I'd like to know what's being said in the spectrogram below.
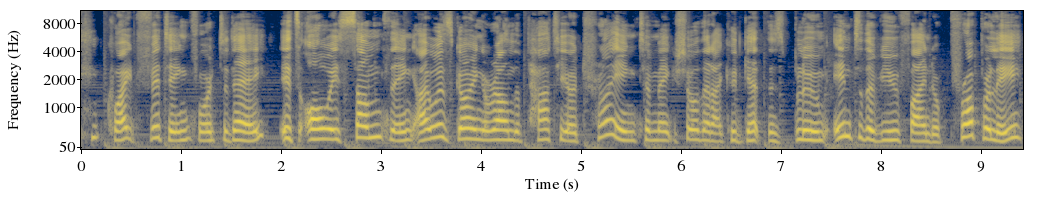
quite fitting for today, it's always something. I was going around the patio trying to make sure that I could get this bloom into the viewfinder properly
